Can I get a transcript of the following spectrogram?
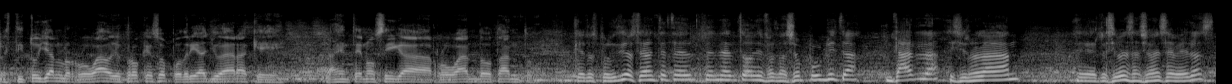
restituyan lo robado. Yo creo que eso podría ayudar a que la gente no siga robando tanto. Que los políticos tengan que tener toda la información pública, darla y si no la dan, eh, reciben sanciones severas.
